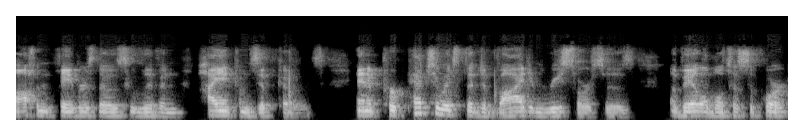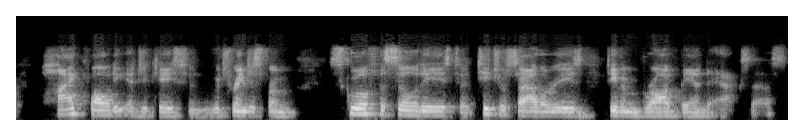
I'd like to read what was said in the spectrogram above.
often favors those who live in high income zip codes, and it perpetuates the divide in resources available to support high quality education, which ranges from school facilities to teacher salaries to even broadband access.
